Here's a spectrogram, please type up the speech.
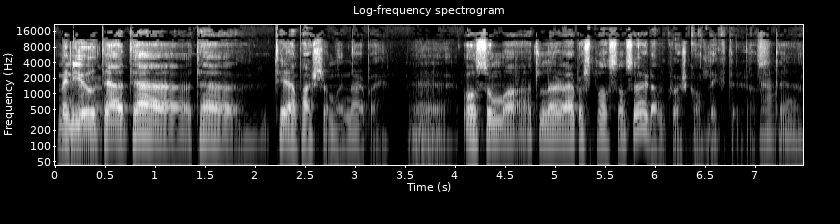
Men jo, det är till en par som en arbete. Och som att lära arbetsplatsen så är det väl konflikter. Alltså det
